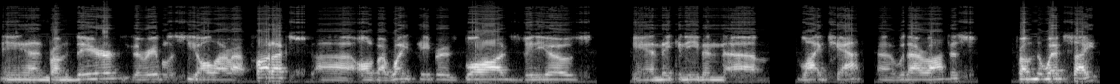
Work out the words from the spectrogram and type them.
And from there, they're able to see all our, our products, uh, all of our white papers, blogs, videos, and they can even um, live chat uh, with our office from the website,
